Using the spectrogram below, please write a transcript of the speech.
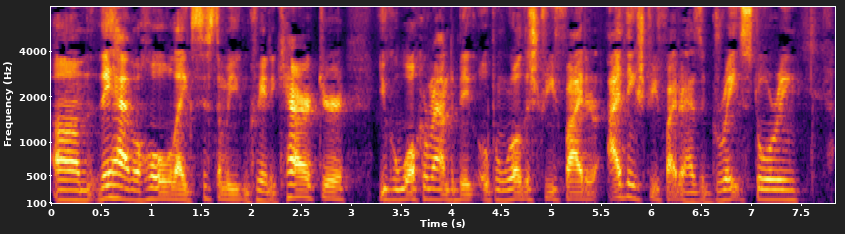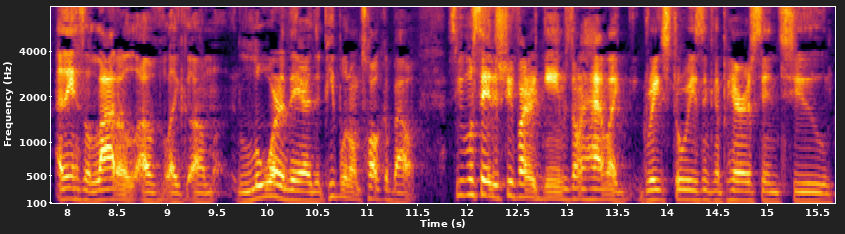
um, they have a whole like system where you can create a character. You can walk around the big open world of Street Fighter. I think Street Fighter has a great story. I think it has a lot of, of like um, lore there that people don't talk about. So people say the Street Fighter games don't have like great stories in comparison to,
